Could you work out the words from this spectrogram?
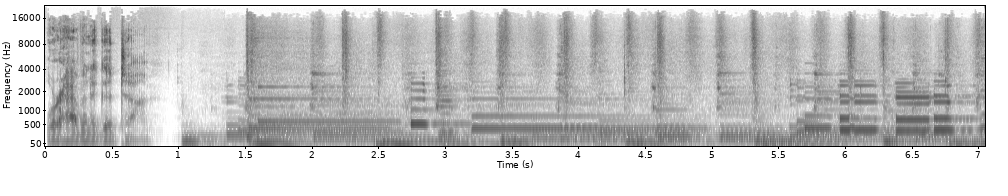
We're having a good time thank you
